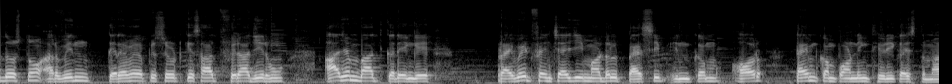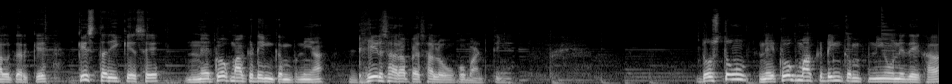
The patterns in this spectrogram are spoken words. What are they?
दोस्तों, अरविंद, तेरहवें एपिसोड के साथ फिर हाजिर हूँ। आज हम बात करेंगे private franchise model passive income और टाइम कंपाउंडिंग थ्योरी का इस्तेमाल करके किस तरीके से नेटवर्क मार्केटिंग कंपनियाँ ढेर सारा पैसा लोगों को बांटती हैं। दोस्तों नेटवर्क मार्केटिंग कंपनियों ने देखा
